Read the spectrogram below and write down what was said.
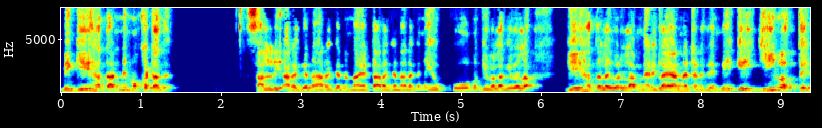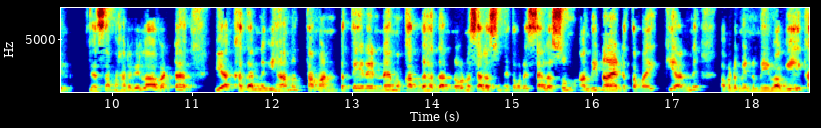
මේ ගේ හදන්නේ මොකටද? සල්ලි අරගෙන අරගෙන ණයට අරගෙන අරගෙන ඒ ඔක්කොම ගෙවලා ගෙවලා ගේ හදලා ඉවරලා මැරිලා යන්නට නෙමෙයි මේ ගේ ජීවත් වෙන්න. දැන් සමහර වෙලාවට ගයක් හදන්න ගියාම Tamanට තේරෙන්නේ මොකද්ද හදන්න ඕන සැලසුම. එතකොට සැලසුම් අඳින අයට තමයි කියන්නේ අපිට මෙන්න මේ වගේ එකක්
